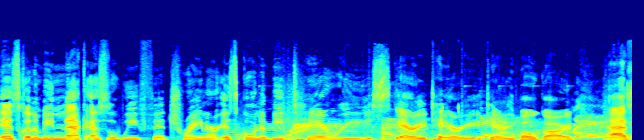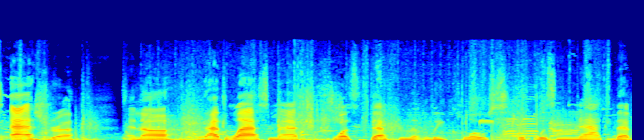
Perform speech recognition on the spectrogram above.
It's going to be Knack as the Wii Fit trainer. It's going to be Terry, scary Terry, Terry Bogard, as Astra. And uh, that last match was definitely close. It was Knack that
